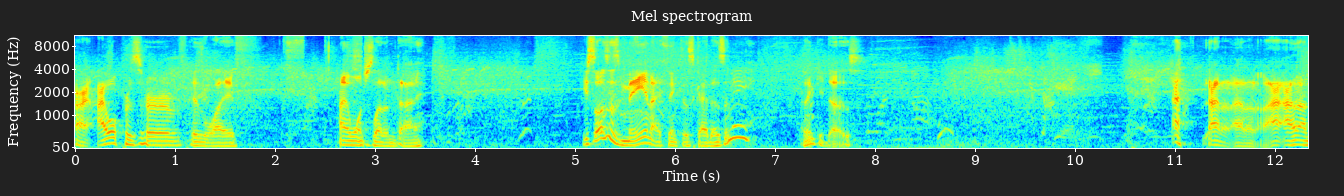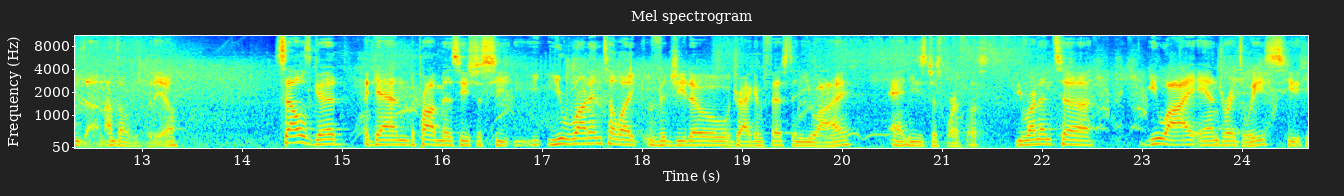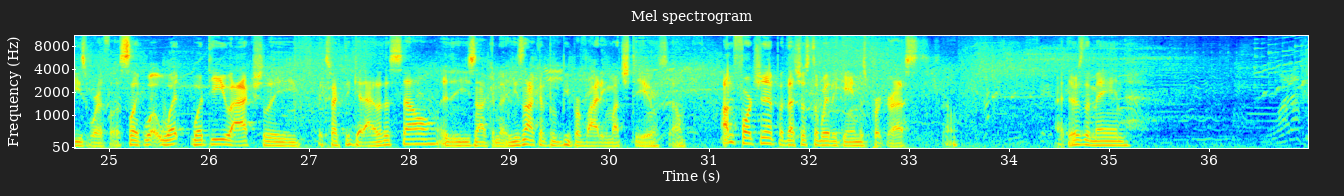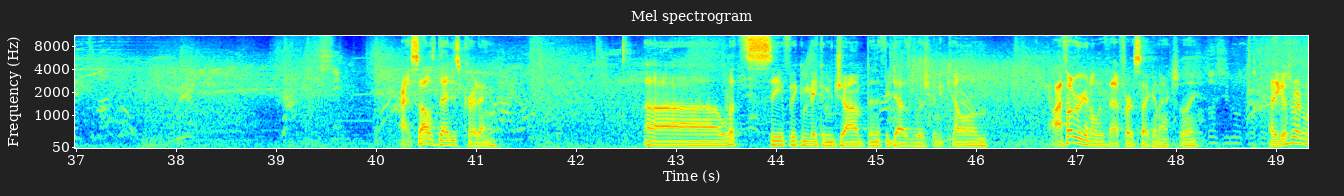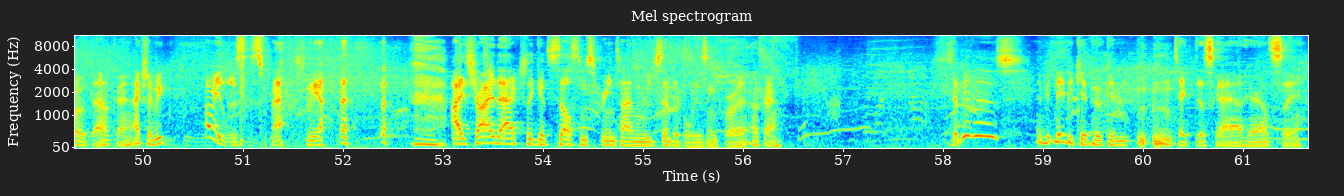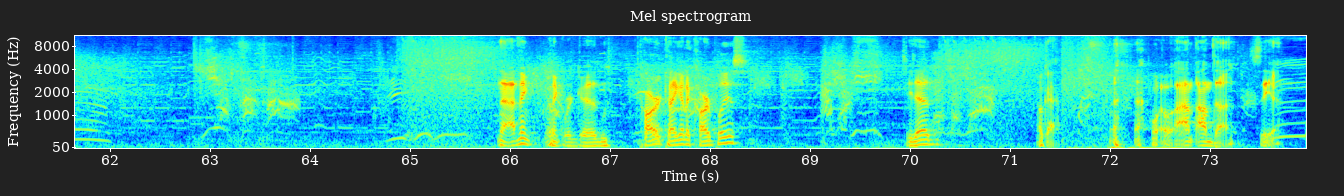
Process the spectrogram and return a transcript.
Alright, I will preserve his life. I won't just let him die. He still has his main, I think, this guy, doesn't he? I think he does. I don't, I don't know. I, I'm done. I'm done with this video. Cell's good. Again, the problem is he's just he, you run into like Vegito, Dragon Fist, and UI, and he's just worthless. You run into UI Androids Whis, he, he's worthless. Like what what what do you actually expect to get out of the cell? He's not gonna he's not gonna be providing much to you. So unfortunate, but that's just the way the game has progressed. So all right, there's the main. All right, Cell's dead. He's critting. Uh, let's see if we can make him jump, and if he does, we're just gonna kill him. I thought we were gonna leave that for a second, actually. Oh, he goes right away with that. Okay, actually, we probably lose this match. To be honest, I tried to actually get Cell some screen time, and we just ended up losing for it. Okay. Did we lose? Maybe, maybe Kid Buu can take this guy out here. Let's see. Nah, I think I think we're good. Card? Can I get a card, please? He dead? Okay. well, I'm, I'm done. See ya.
